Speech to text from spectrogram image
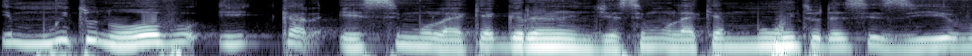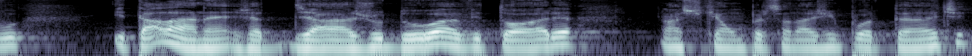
e muito novo. E, cara, esse moleque é grande, esse moleque é muito decisivo e tá lá, né? Já, já ajudou a vitória. Acho que é um personagem importante.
